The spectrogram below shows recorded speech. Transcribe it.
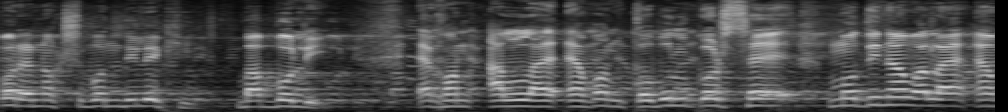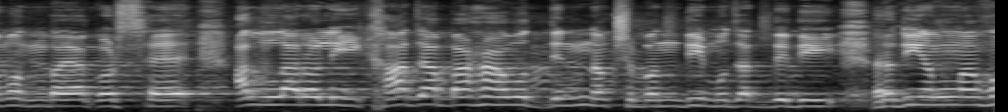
পরে নকশবন্দি লেখি বা বলি। এখন আল্লাহ এমন কবুল করছে, মদিনাওয়ালা এমন দয়া করছে। আল্লাহর অলি খাজা বাহাউদ্দিন নকশবন্দি, মুজাদ্দিদি রাদিয়াল্লাহু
